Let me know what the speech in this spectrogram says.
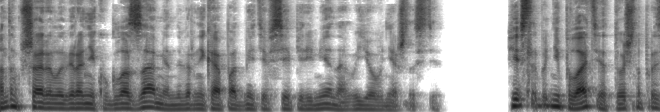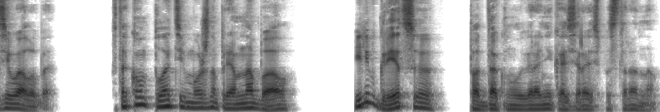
Она обшарила Веронику глазами, наверняка подметив все перемены в ее внешности. Если бы не платье, точно прозевала бы. В таком платье можно прямо на бал. Или в Грецию, поддакнула Вероника, озираясь по сторонам.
